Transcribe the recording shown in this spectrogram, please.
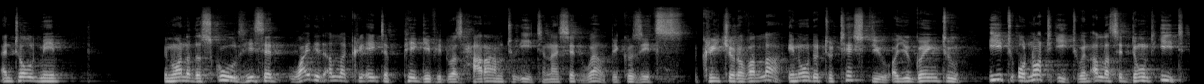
and told me in one of the schools, he said, Why did Allah create a pig if it was haram to eat? And I said, Well, because it's a creature of Allah. In order to test you, are you going to eat or not eat? When Allah said, Don't eat,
